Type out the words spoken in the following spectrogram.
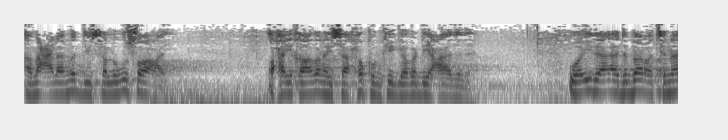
ama calaamadiisa lagu soocay waxay qaadanaysaa xukumkii gabadhii caadada wa idaa adbaratna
